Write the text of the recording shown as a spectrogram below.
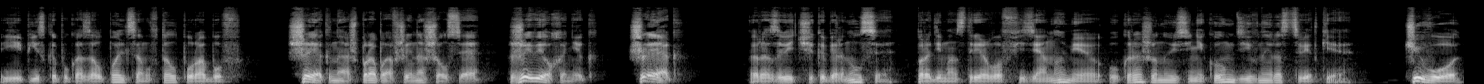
Епископ указал пальцем в толпу рабов. «Шек наш пропавший нашелся! Живеханик! Шек!» Разведчик обернулся продемонстрировав физиономию, украшенную синяком дивной расцветки. «Чего?»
